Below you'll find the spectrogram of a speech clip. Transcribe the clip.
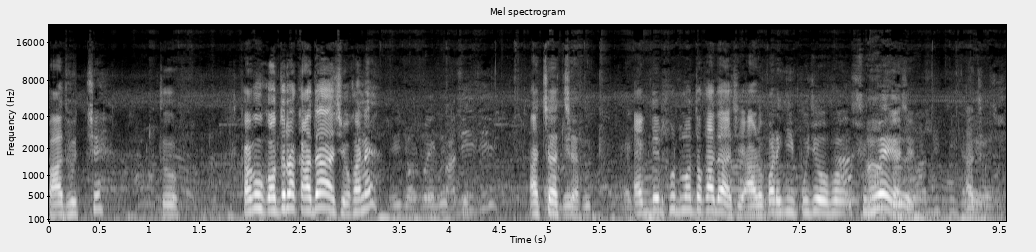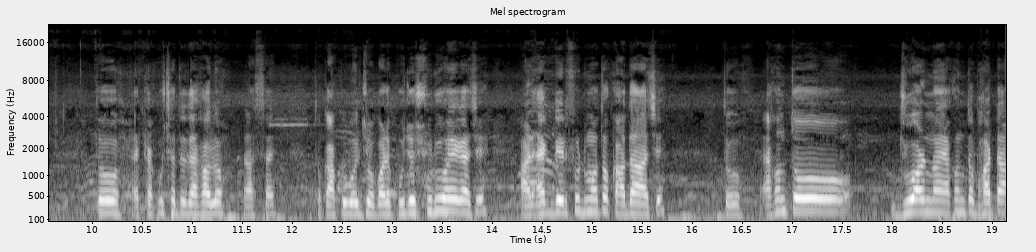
পা ধুচ্ছে। তো, কাকু, কতটা কাদা আছে ওখানে? আচ্ছা আচ্ছা। এক দেড় ফুট মতো কাদা আছে, আর ওপারে কি পুজো শুরু হয়ে গেছে? আচ্ছা তো এক কাকুর সাথে দেখা হলো রাস্তায়। তো কাকু বলছে ওপারে পুজো শুরু হয়ে গেছে, আর এক দেড় ফুট মতো কাদা আছে। তো এখন তো জোয়ার নয়, এখন তো ভাটা।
